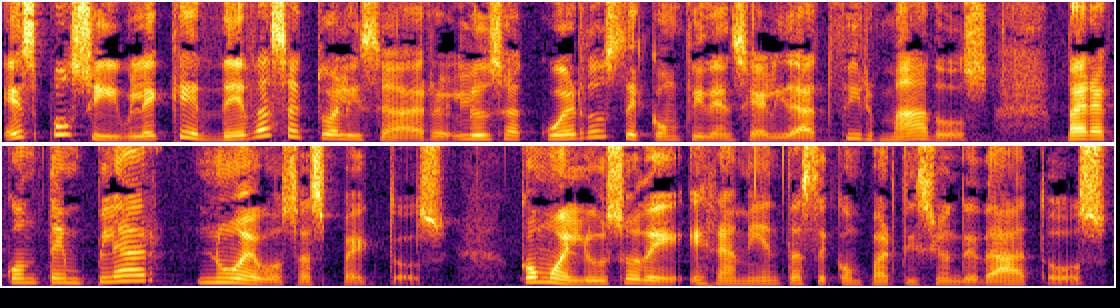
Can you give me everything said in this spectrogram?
Es posible que debas actualizar los acuerdos de confidencialidad firmados para contemplar nuevos aspectos, como el uso de herramientas de compartición de datos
